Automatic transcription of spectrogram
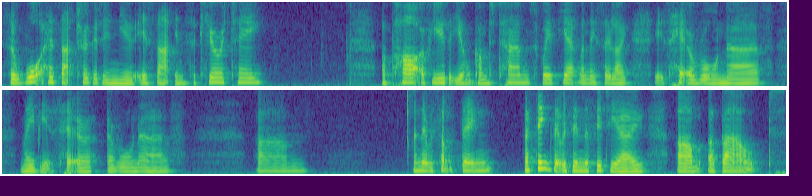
So what has that triggered in you? Is that insecurity? A part of you that you haven't come to terms with yet when they say like it's hit a raw nerve, maybe it's hit a, a raw nerve. Um, and there was something I think that was in the video um, about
